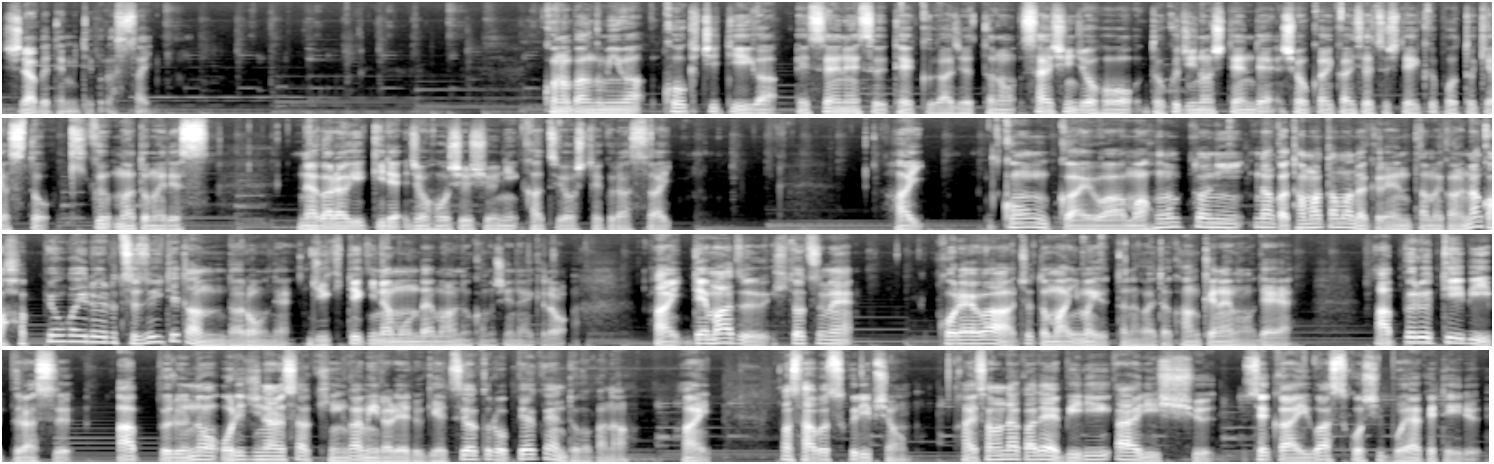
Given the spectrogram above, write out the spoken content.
調べてみてください。この番組は、コウキチ T が SNS テックガジェットの最新情報を独自の視点で紹介解説していくポッドキャスト、聞くまとめです。ながら聞きで情報収集に活用してください。はい。今回は、まあ本当になんかたまたまだけどエンタメからなんか発表がいろいろ続いてたんだろうね。時期的な問題もあるのかもしれないけど。はい。で、まず一つ目。これはちょっとまあ今言った流れとは関係ないもので、Apple TV プラス Apple のオリジナル作品が見られる月額600円とかかな。はい。ま、サブスクリプション。はい、その中でビリー・アイリッシュ「世界は少しぼやけている」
